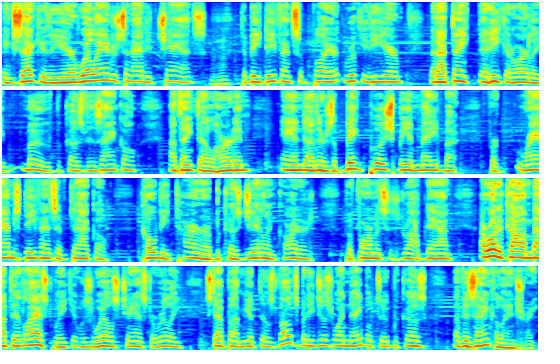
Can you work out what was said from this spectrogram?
executive of the year. Will Anderson had a chance to be defensive player rookie of the year, but I think that he could hardly move because of his ankle. I think that'll hurt him. And uh, there's a big push being made by for Rams defensive tackle Kobie Turner because Jalen Carter's performance has dropped down. I wrote a column about that last week. It was Will's chance to really step up and get those votes, but he just wasn't able to because of his ankle injury.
